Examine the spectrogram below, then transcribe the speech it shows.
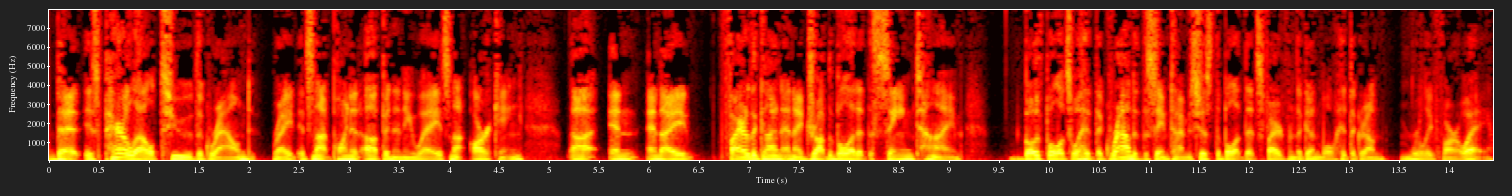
that is parallel to the ground, right? It's not pointed up in any way. It's not arcing. Uh, and, and I fire the gun and I drop the bullet at the same time. Both bullets will hit the ground at the same time. It's just the bullet that's fired from the gun will hit the ground really far away.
